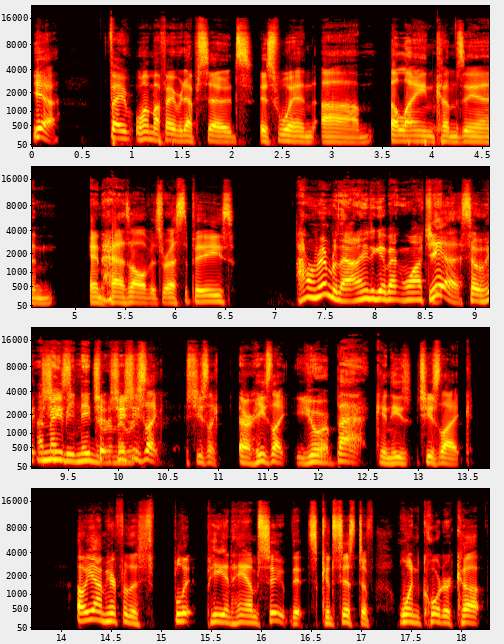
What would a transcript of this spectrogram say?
Yeah. Favorite, one of my favorite episodes is when um, Elaine comes in and has all of his recipes. I don't remember that. I need to go back and watch it. Yeah. So I maybe she's- need to she- she's like, she's like, or he's like, you're back, and he's she's like, oh yeah, I'm here for the split pea and ham soup that consists of one quarter cup,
